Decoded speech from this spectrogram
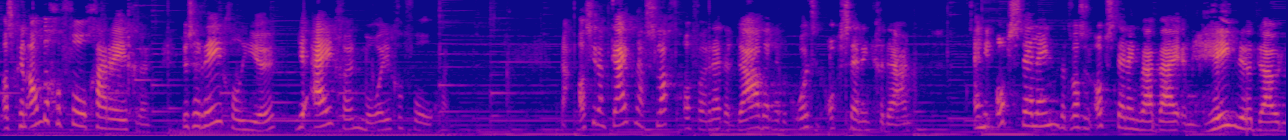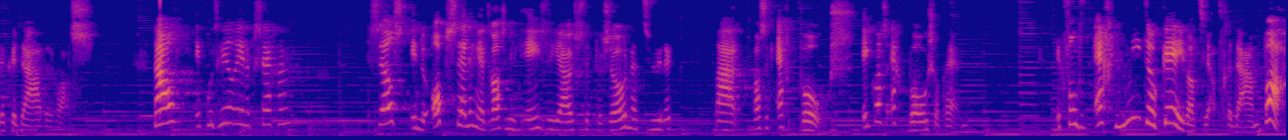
als ik een ander gevolg ga regelen. Dus regel je je eigen mooie gevolgen. Als je dan kijkt naar slachtoffer, redder, dader, heb ik ooit een opstelling gedaan. En die opstelling, dat was een opstelling waarbij een hele duidelijke dader was. Nou, ik moet heel eerlijk zeggen, zelfs in de opstelling, het was niet eens de juiste persoon natuurlijk, maar was ik echt boos. Ik was echt boos op hem. Ik vond het echt niet oké wat hij had gedaan. Bah!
